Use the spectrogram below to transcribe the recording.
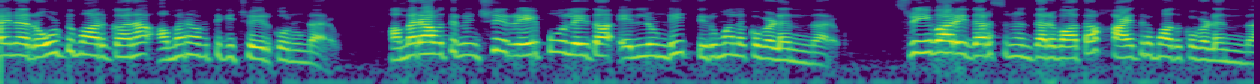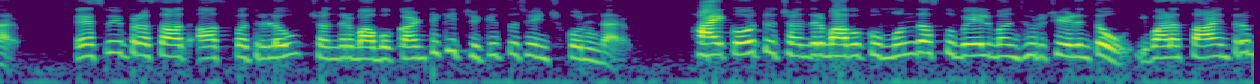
ఆయన రోడ్డు మార్గాన అమరావతికి చేరుకోనున్నారు. అమరావతి నుంచి రేపు లేదా ఎల్లుండి తిరుమలకు వెళ్ళనున్నారు. శ్రీవారి దర్శనం తర్వాత హైదరాబాద్కు వెళ్ళనున్నారు. ఎస్వి ప్రసాద్ ఆసుపత్రిలో చంద్రబాబు కంటికి చికిత్స చేయించుకోనున్నారు. హైకోర్టు చంద్రబాబుకు ముందస్తు బెయిల్ మంజూరు చేయడంతో ఇవాళ సాయంత్రం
